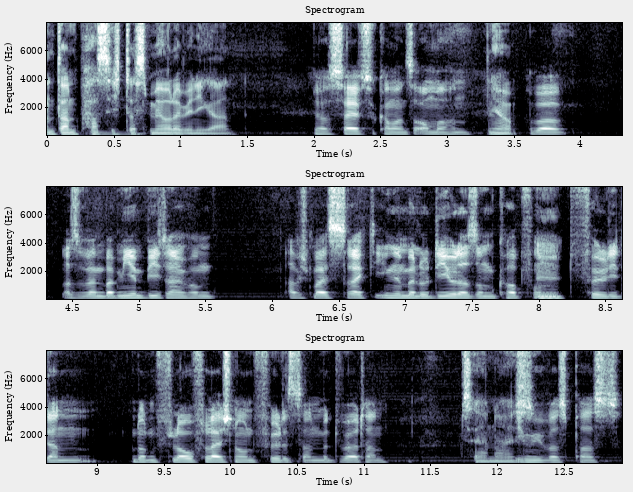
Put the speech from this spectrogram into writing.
und dann passe ich das mehr oder weniger an. Ja, safe, so kann man es auch machen. Ja. Aber also wenn bei mir ein Beat reinkommt, habe ich meist direkt irgendeine Melodie oder so im Kopf und Mhm. fülle die dann oder einen Flow vielleicht noch und fülle das dann mit Wörtern. Sehr nice. Irgendwie was passt.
